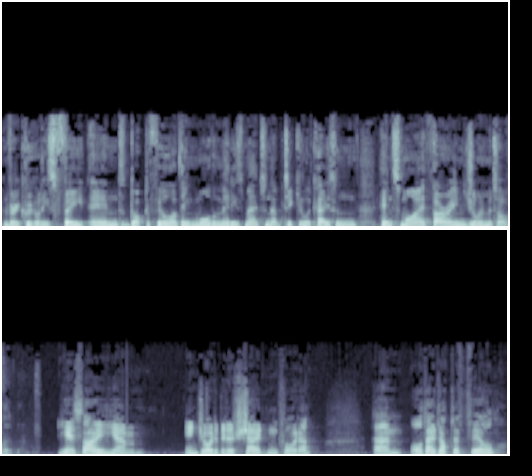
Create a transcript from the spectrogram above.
very quick on his feet. And Dr. Phil, I think, more than met his match in that particular case, and hence my thorough enjoyment of it. Yes, I um, enjoyed a bit of Schadenfreude. Um, although Dr. Phil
